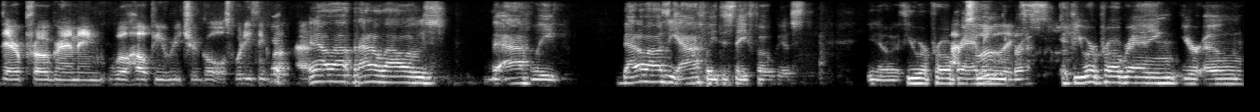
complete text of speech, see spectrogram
their programming will help you reach your goals. What do you think about that? And that allows the athlete, that allows the athlete to stay focused. You know, if you were programming, Absolutely. if you were programming your own,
